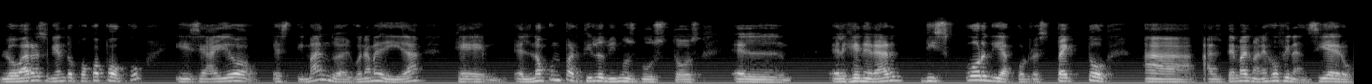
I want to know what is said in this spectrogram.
lo va resumiendo poco a poco y se ha ido estimando de alguna medida que el no compartir los mismos gustos, el, el generar discordia con respecto a, al tema del manejo financiero,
